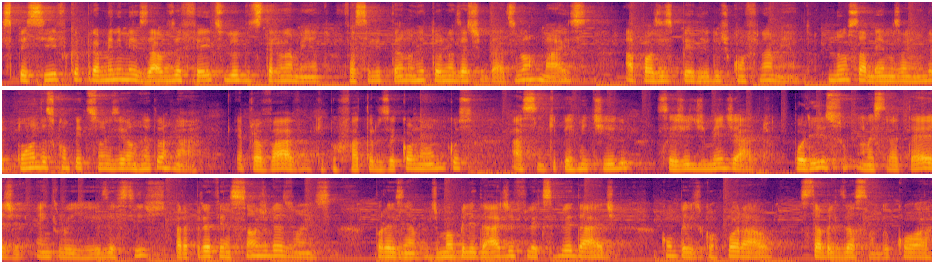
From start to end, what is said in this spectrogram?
específica para minimizar os efeitos do destreinamento, facilitando o retorno às atividades normais após esse período de confinamento. Não sabemos ainda quando as competições irão retornar. É provável que, por fatores econômicos, assim que permitido, seja de imediato. Por isso, uma estratégia é incluir exercícios para prevenção de lesões, por exemplo, de mobilidade e flexibilidade, com peso corporal, estabilização do core,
